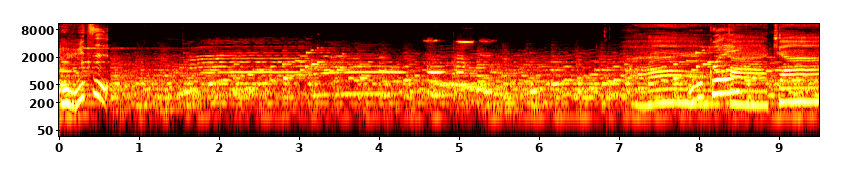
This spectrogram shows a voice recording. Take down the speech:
驴子、乌龟、大家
